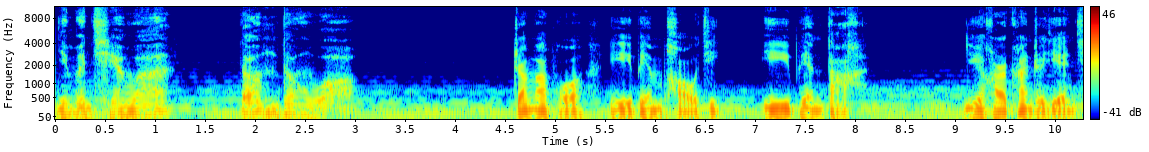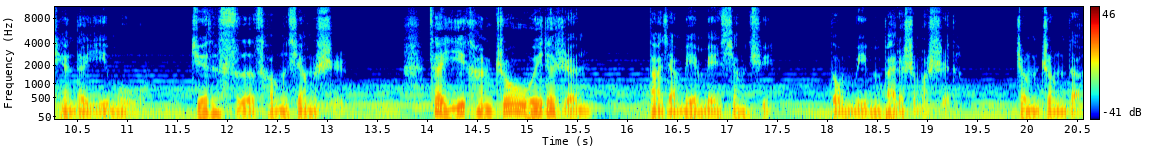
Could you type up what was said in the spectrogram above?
你们千万等等我。张阿婆一边跑进，一边大喊。女孩看着眼前的一幕，觉得似曾相识。再一看周围的人，大家面面相觑，都明白了什么似的，怔怔的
